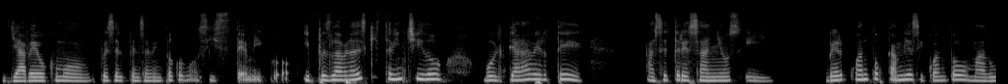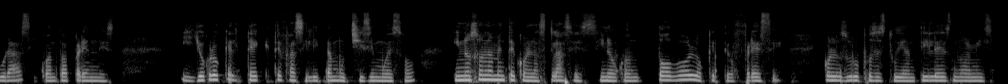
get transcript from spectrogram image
Ya veo como pues el pensamiento como sistémico y pues la verdad es que está bien chido voltear a verte hace tres años y ver cuánto cambias y cuánto maduras y cuánto aprendes. Y yo creo que el TEC te facilita muchísimo eso, y no solamente con las clases, sino con todo lo que te ofrece, con los grupos estudiantiles, Normis.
